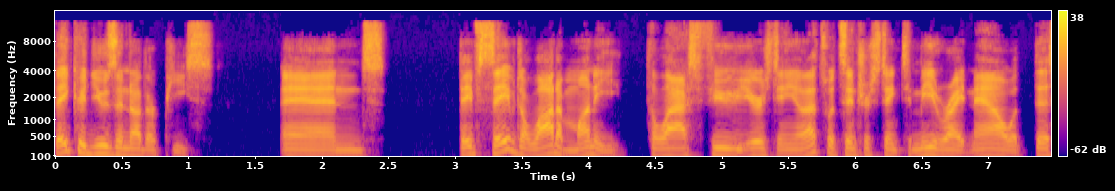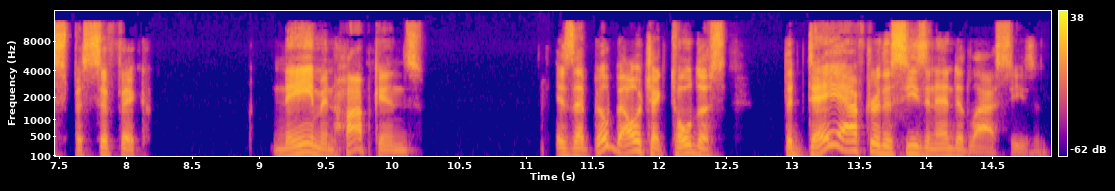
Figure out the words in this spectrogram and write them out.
they could use another piece, and they've saved a lot of money the last few years. Daniel, that's what's interesting to me right now with this specific name in Hopkins is that Bill Belichick told us the day after the season ended last season,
